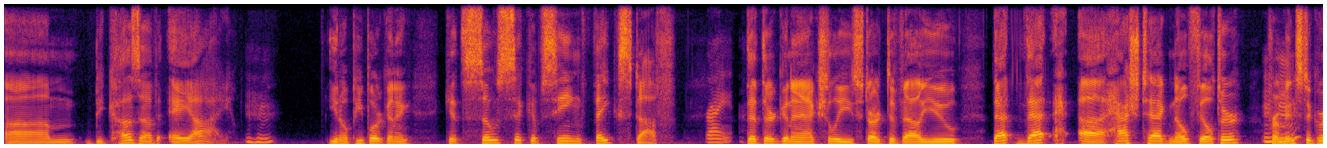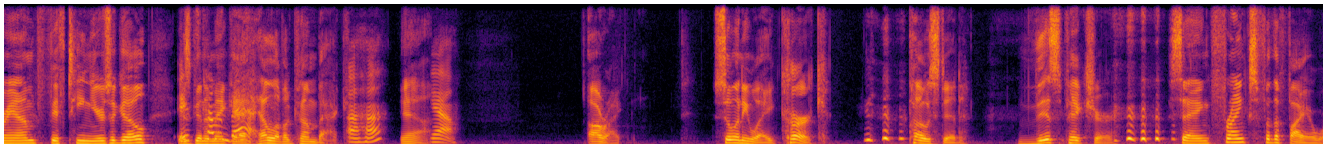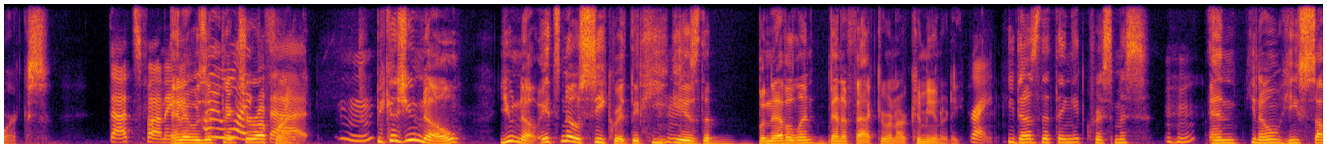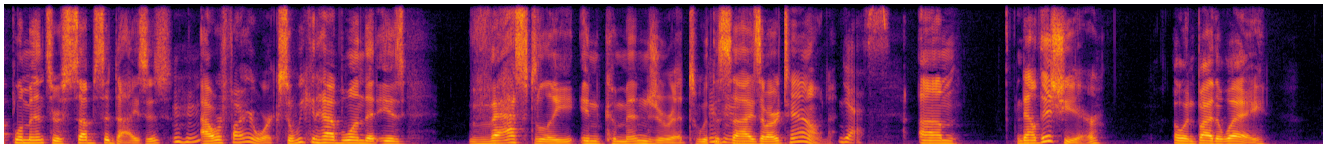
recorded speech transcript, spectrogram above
um, because of AI. You know, people are going to get so sick of seeing fake stuff Right. that they're going to actually start to value that that uh, hashtag no filter from Instagram 15 years ago is Mm-hmm. Going to make a hell of a comeback. Uh huh. yeah. Yeah. All right. So anyway, Kirk posted this picture saying Frank's for the fireworks. That's funny. And it was a I picture like of that. Frank. Because you know, you know, it's no secret that he is the benevolent benefactor in our community. Right. He does the thing at Christmas. Mm-hmm. And, you know, he supplements or subsidizes mm-hmm. our fireworks. So we can have one that is vastly incommensurate with the mm-hmm. size of our town. Yes. Um, now, this year, oh, and by the way,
